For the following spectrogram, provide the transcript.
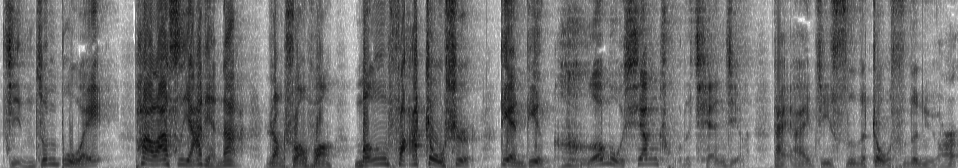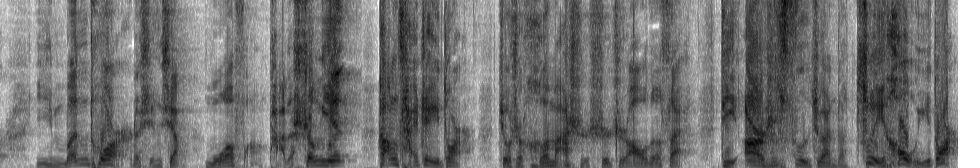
谨遵不违。帕拉斯雅典娜让双方萌发咒誓，奠定和睦相处的前景。戴埃基斯的宙斯的女儿，以门托尔的形象模仿他的声音。刚才这一段就是《荷马史诗之奥德赛》第二十四卷的最后一段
